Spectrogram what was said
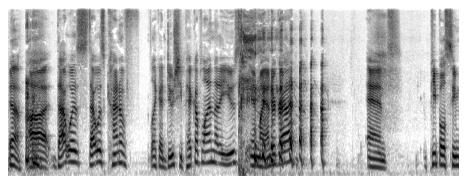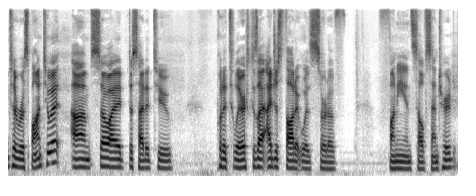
Yeah. uh, that was that was kind of like a douchey pickup line that I used in my undergrad, and people seemed to respond to it. Um, so I decided to put it to lyrics because I, I just thought it was sort of funny and self-centered.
